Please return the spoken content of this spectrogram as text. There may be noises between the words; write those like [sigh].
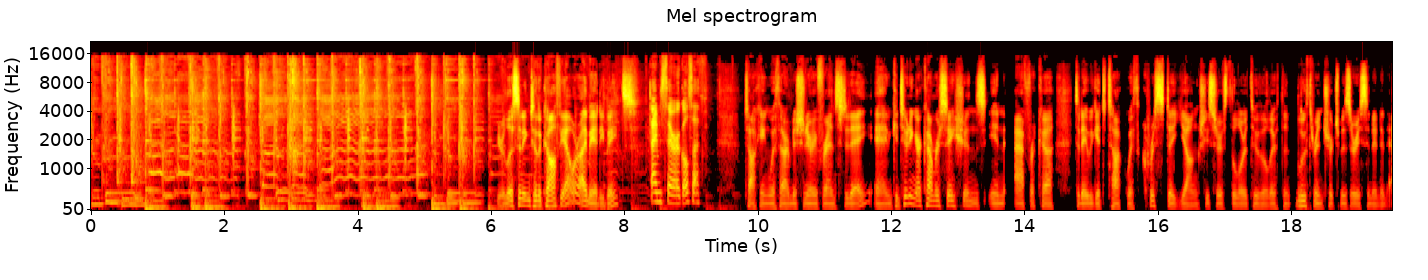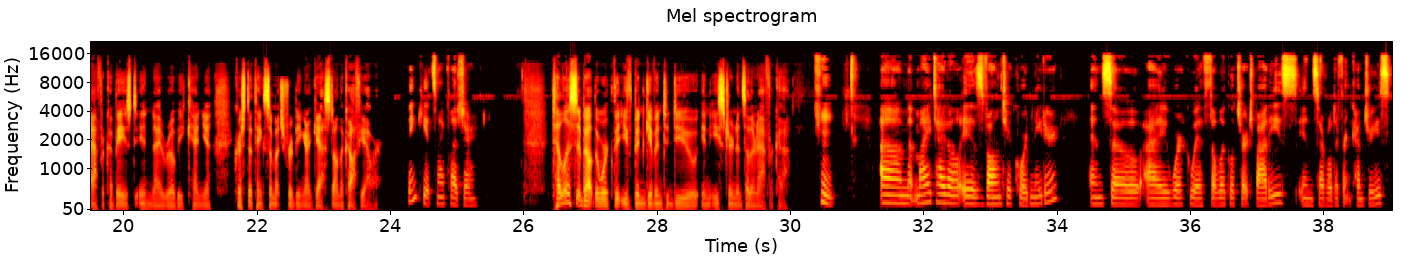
You're listening to the Coffee Hour. I'm Andy Bates. I'm Sarah Gulseth. Talking with our missionary friends today and continuing our conversations in Africa. Today we get to talk with Krista Young. She serves the Lord through the Lutheran Church Missouri Synod in Africa, based in Nairobi, Kenya. Krista, thanks so much for being our guest on the Coffee Hour. Thank you. It's my pleasure. Tell us about the work that you've been given to do in Eastern and Southern Africa. Hmm. Um, my title is volunteer coordinator. And so I work with the local church bodies in several different countries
